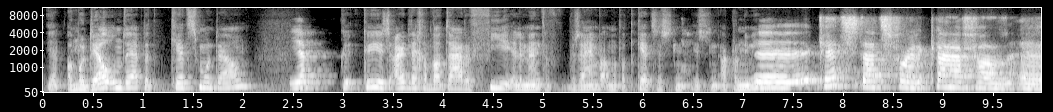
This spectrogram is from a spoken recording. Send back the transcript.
een model ontwerpt, het CATS-model. Ja. Kun, kun, je eens uitleggen wat daar de vier elementen zijn? Want dat CATS is, is een acroniem. Uh, CATS staat voor de K van uh,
